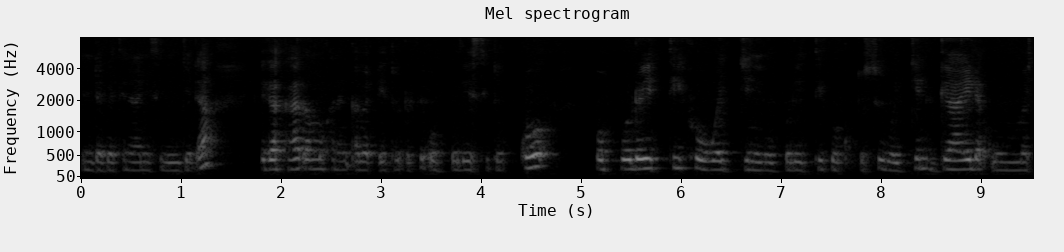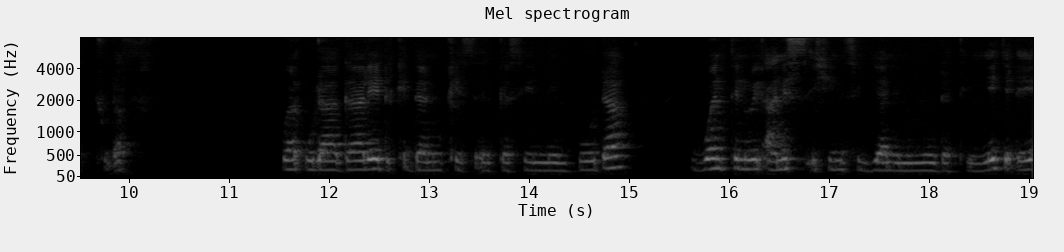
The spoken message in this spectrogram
hin dagatinaan isiniin jedha. Egaa akka har'a immoo kanan qabadheetu dhufe obboleessi tokko obboleettii koo wajjin obboleettii koo quxisuu wajjin gaa'ila uummachuudhaaf ulaagaalee danuu keessa erga seenneen booda wanti nuyi anis ishiinis hiyyaane nu mudatee jedhee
